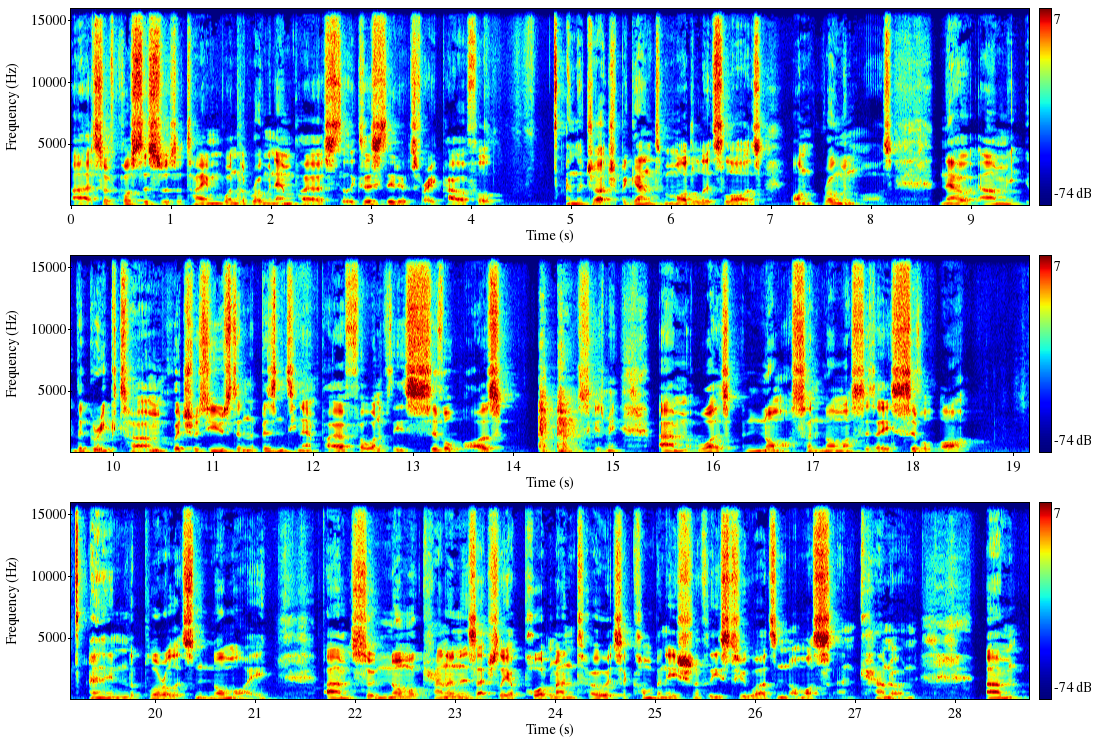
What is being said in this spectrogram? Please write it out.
Uh, so, of course, this was a time when the Roman Empire still existed; it was very powerful, and the church began to model its laws on Roman laws. Now, um, the Greek term, which was used in the Byzantine Empire for one of these civil laws, excuse me, um, was nomos, and nomos is a civil law, and in the plural it's nomoi. Um, so nomocanon is actually a portmanteau. It's a combination of these two words, nomos and canon. Um,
